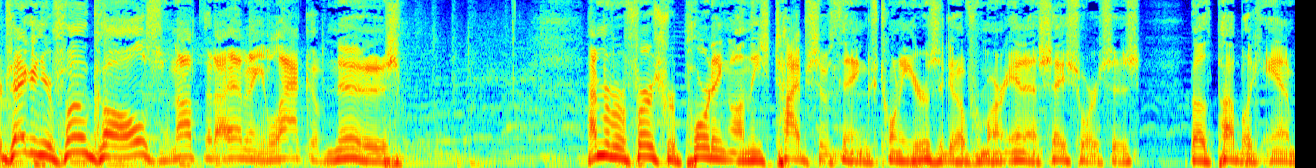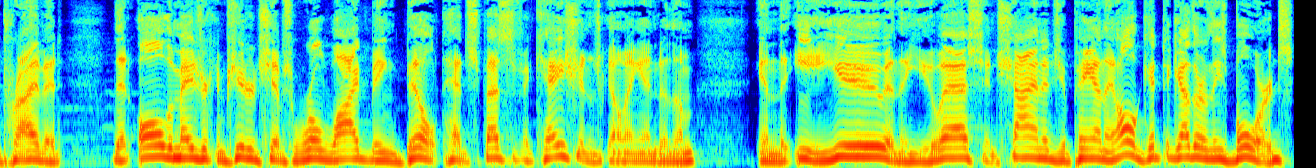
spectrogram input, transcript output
We're taking your phone calls. Not that I have any lack of news. I remember first reporting on these types of things 20 years ago from our NSA sources, both public and private, that all the major computer chips worldwide being built had specifications going into them in the EU, in the US, in China, Japan. They all get together on these boards,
